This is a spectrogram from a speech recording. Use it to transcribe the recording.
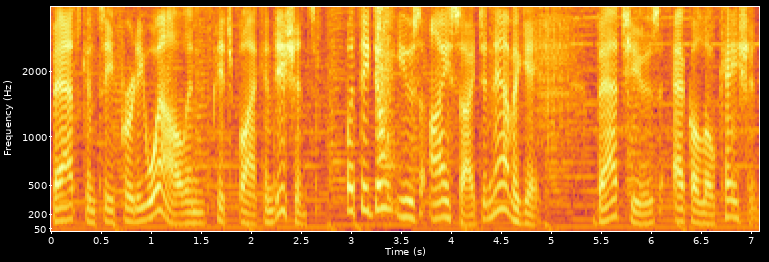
Bats can see pretty well in pitch black conditions, but they don't use eyesight to navigate bats use echolocation.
